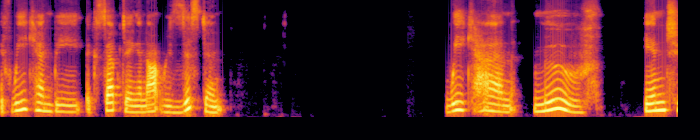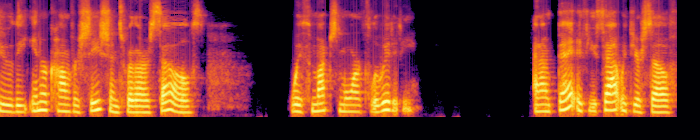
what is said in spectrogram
if we can be accepting and not resistant, we can move into the inner conversations with ourselves with much more fluidity. And I bet if you sat with yourself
